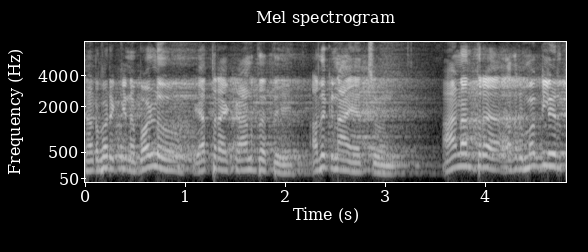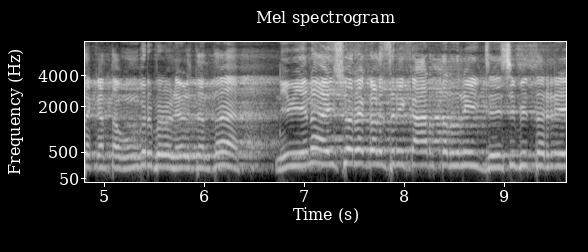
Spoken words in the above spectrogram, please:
ನಡಬರ್ಕಿನ ಬಳ್ಳು ಎತ್ತರ ಕಾಣ್ತತಿ, ಅದಕ್ಕೆ ನಾ ಹೆಚ್ಚು. ಆನಂತರ ಅದ್ರ ಮಗ್ಲು ಇರ್ತಕ್ಕಂಥ ಉಂಗುರು ಬೆರಳು ಹೇಳ್ತಂತ ನೀವೇನೋ ಐಶ್ವರ್ಯ ಗಳಿಸ್ರಿ, ಕಾರ್ ತರದ್ರಿ ಜೆ ಸಿ ಬಿ ತರ್ರಿ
